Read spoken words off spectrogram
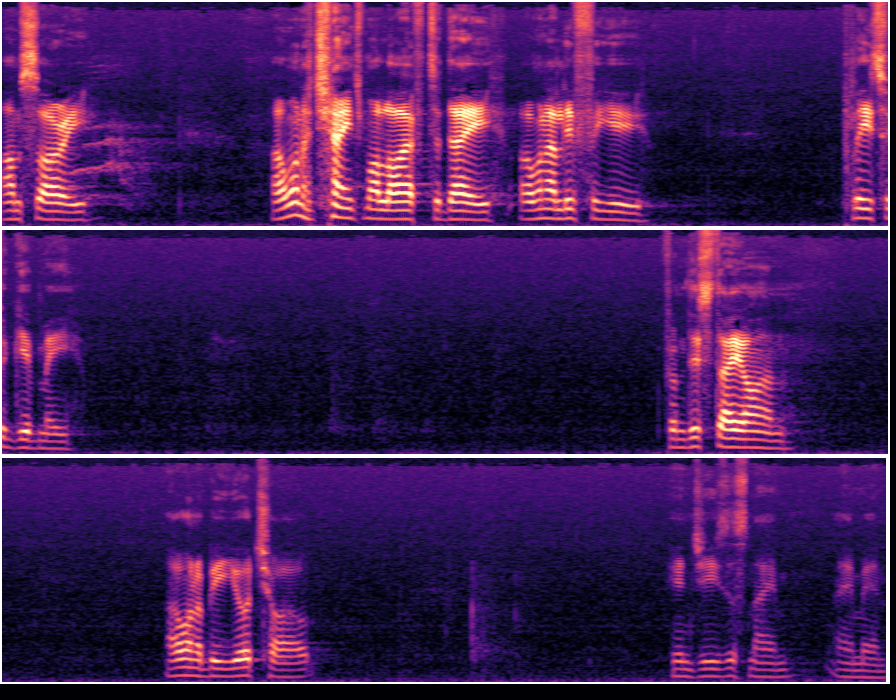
I'm sorry. I want to change my life today. I want to live for you. Please forgive me. From this day on, I want to be your child. In Jesus' name, amen.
